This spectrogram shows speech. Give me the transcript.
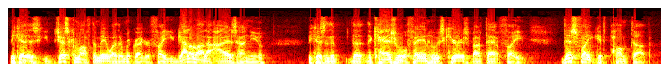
because you just come off the Mayweather McGregor fight, you got a lot of eyes on you because of the, the the casual fan who is curious about that fight. This fight gets pumped up,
